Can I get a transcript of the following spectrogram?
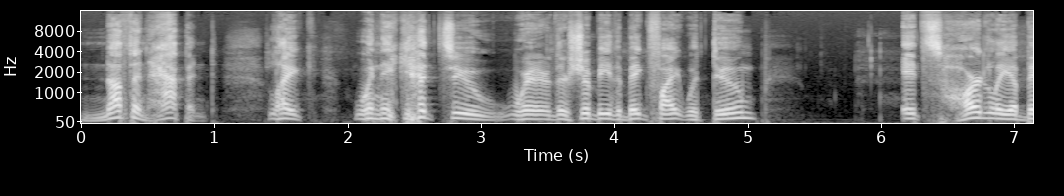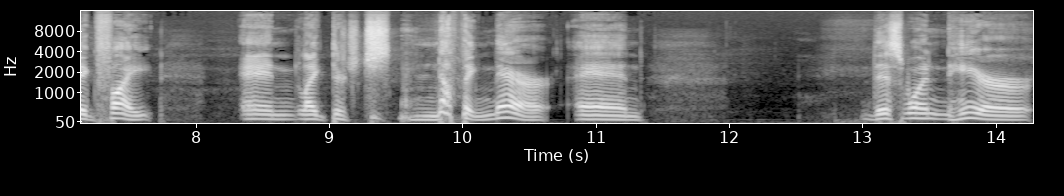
Nothing happened. Like when they get to where there should be the big fight with Doom, it's hardly a big fight, and like there's just nothing there, and this one here,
